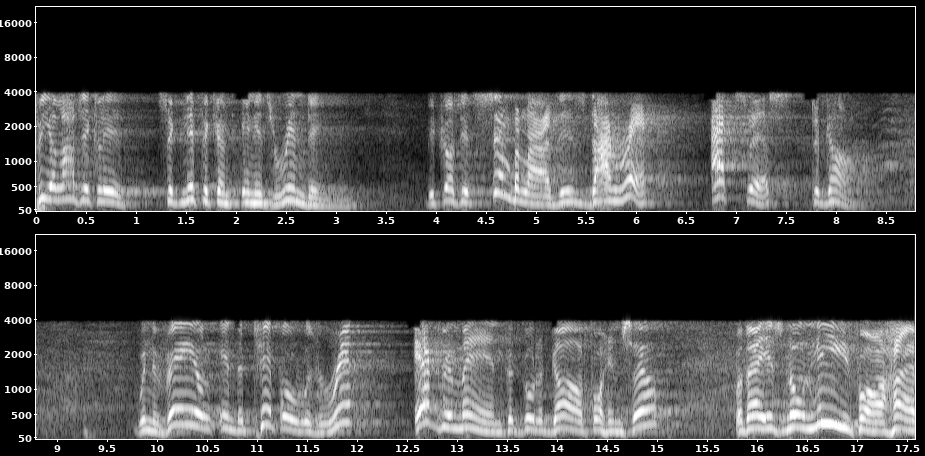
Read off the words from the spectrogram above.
theologically significant in its rending because it symbolizes direct access to God. When the veil in the temple was rent, every man could go to God for himself, but there is no need for a high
